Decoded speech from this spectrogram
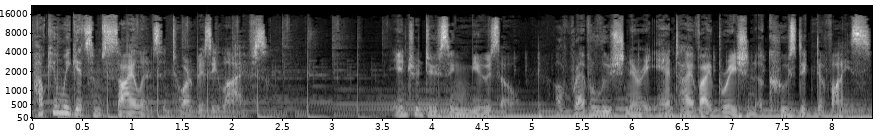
How can we get some silence into our busy lives? Introducing Muzo, a revolutionary anti vibration acoustic device.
